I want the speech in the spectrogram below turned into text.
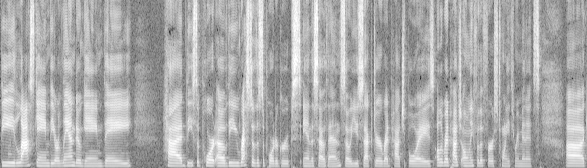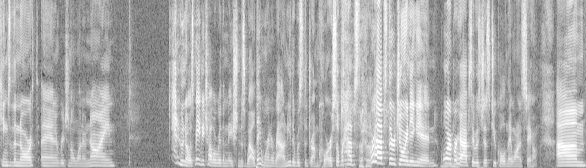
The last game, the Orlando game, they had the support of the rest of the supporter groups in the South End. So U Sector, Red Patch Boys, although Red Patch only for the first 23 minutes. Uh, Kings of the North and Original 109 and who knows, maybe Tribal Rhythm Nation as well. They weren't around. Neither was the drum corps. So perhaps perhaps they're joining in, or perhaps it was just too cold and they want to stay home. Um,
